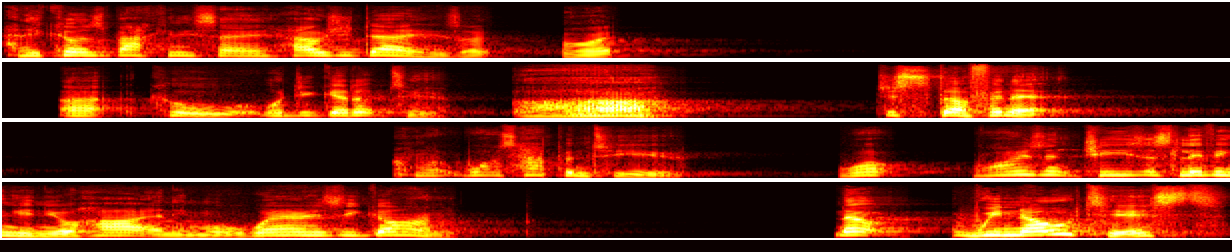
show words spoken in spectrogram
And he comes back and he says, How's your day? He's like, All right. Uh, cool. What do you get up to? Ah, just stuff in it. I'm like, What's happened to you? What, why isn't Jesus living in your heart anymore? Where has he gone? Now, we noticed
